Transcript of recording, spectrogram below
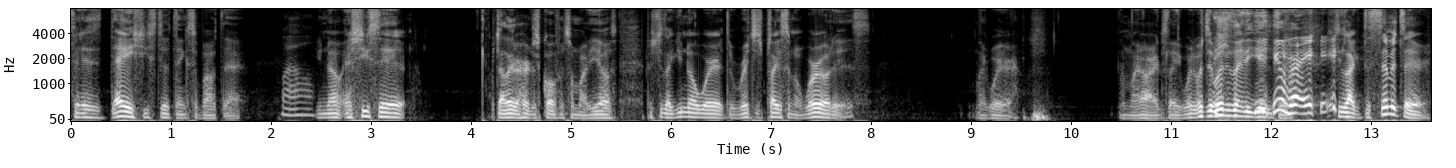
To this day, she still thinks about that. wow. You know. And she said, which I later heard this quote from somebody else, but she's like, you know where the richest place in the world is? I'm like where? I'm like, all right, just like what, what's this lady getting? to? right. She's like the cemetery.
